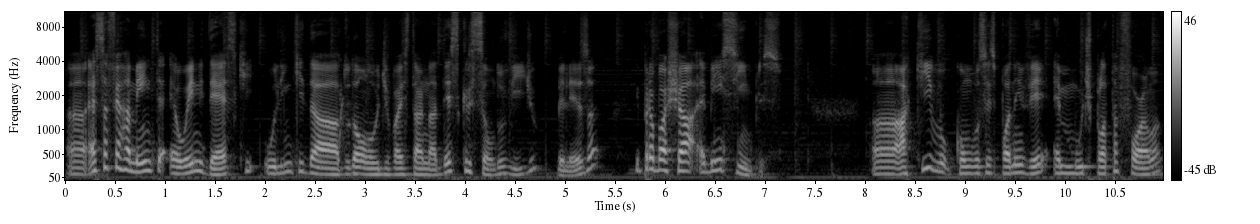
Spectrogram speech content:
Uh, essa ferramenta é o Ndesk, o link da, do download vai estar na descrição do vídeo, beleza? E para baixar é bem simples. Uh, aqui, como vocês podem ver, é multiplataforma.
